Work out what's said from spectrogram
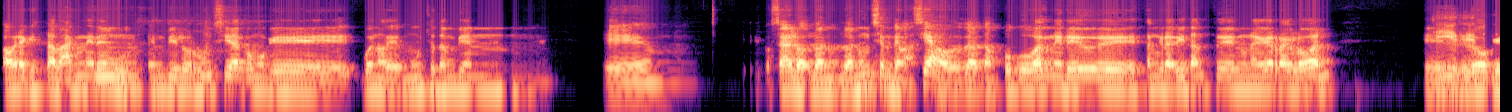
ahora que está Wagner en, en Bielorrusia, como que, bueno, es mucho también... Eh, o sea, lo, anuncian demasiado. O sea, tampoco Wagner es, tan gravitante en una guerra global. Eh, sí, creo que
